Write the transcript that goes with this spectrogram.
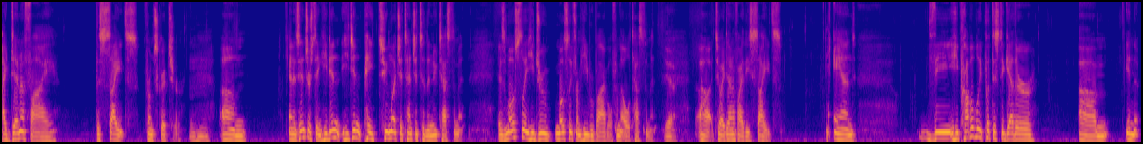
identify the sites from Scripture. Um, and it's interesting. He didn't he didn't pay too much attention to the New Testament. Is mostly he drew mostly from Hebrew Bible from the Old Testament Yeah. uh, to identify these sites. And the he probably put this together um, in the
